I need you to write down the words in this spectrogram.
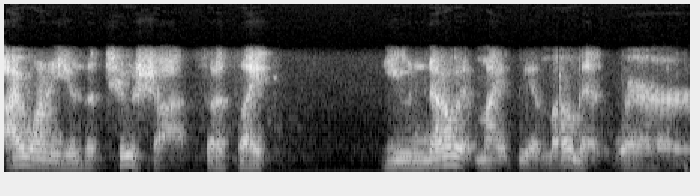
i want to use a two shot so it's like you know it might be a moment where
